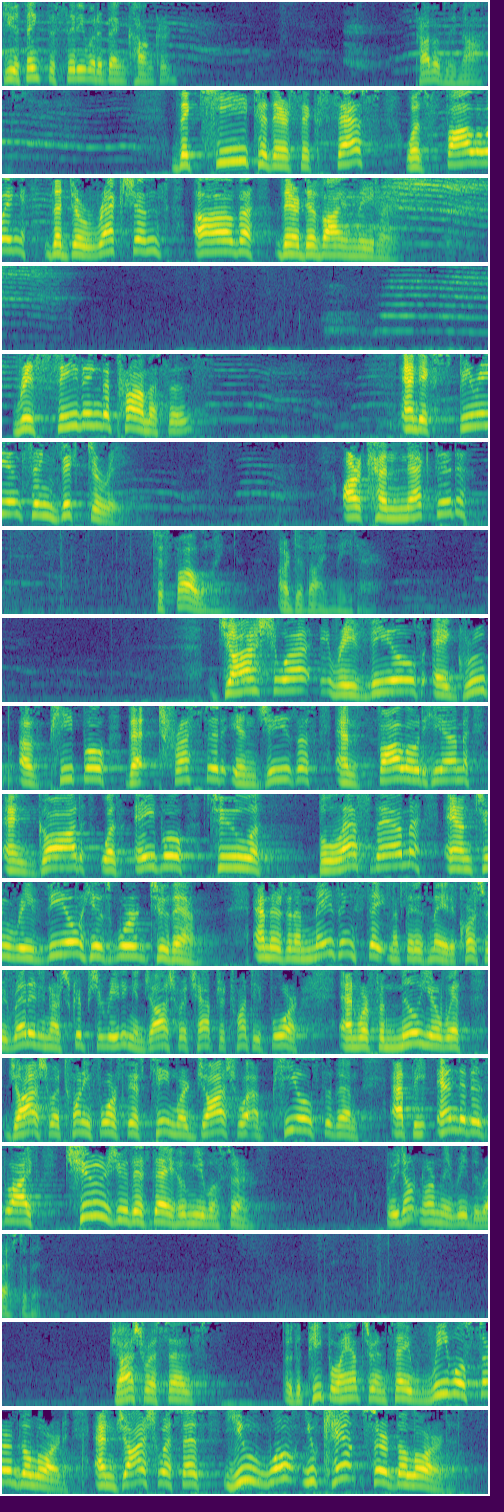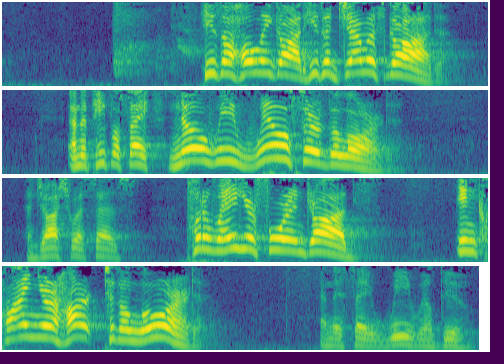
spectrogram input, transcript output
do you think the city would have been conquered? Probably not. The key to their success was following the directions of their divine leader. Receiving the promises and experiencing victory are connected to following our divine leader. Joshua reveals a group of people that trusted in Jesus and followed him and God was able to bless them and to reveal his word to them. And there's an amazing statement that is made. Of course, we read it in our scripture reading in Joshua chapter 24, and we're familiar with Joshua 24:15 where Joshua appeals to them at the end of his life, choose you this day whom you will serve. But we don't normally read the rest of it. Joshua says, or the people answer and say, we will serve the Lord. And Joshua says, you won't, you can't serve the Lord. He's a holy God. He's a jealous God. And the people say, no, we will serve the Lord. And Joshua says, put away your foreign gods Incline your heart to the Lord. And they say, We will do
